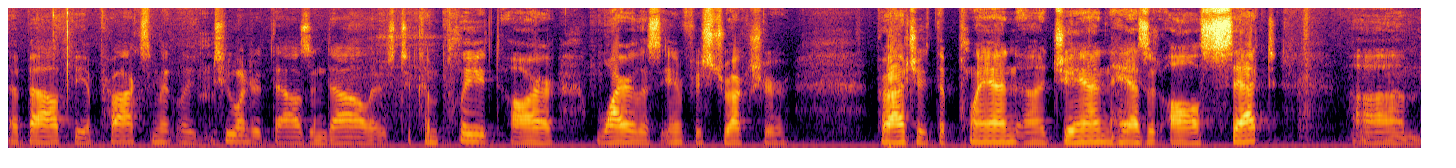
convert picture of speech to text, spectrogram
about the approximately $200,000 to complete our wireless infrastructure project. The plan, uh, Jan has it all set, um,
